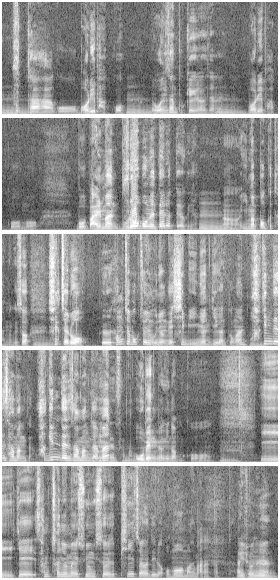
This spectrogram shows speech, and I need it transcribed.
음. 구타하고 머리 받고 음. 원산 폭격이라고 하잖아요 음. 머리 받고 뭐뭐 말만 물어보면 때렸대요 그냥 음. 어, 이만 뻥끗하면 그래서 음. 실제로 그 형제복지원이 운영된 12년 기간 동안 확인된 사망자 확인된 사망자만 확인된 사망자. 500명이 넘고 음. 이게 3천여 명의 수용시설에서 피해자들이 어마어마하게 많았답니다. 아니 저는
